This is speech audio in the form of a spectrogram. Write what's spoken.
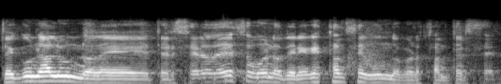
Tengo un alumno de tercero de eso, bueno, tenía que estar en segundo, pero está en tercero.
